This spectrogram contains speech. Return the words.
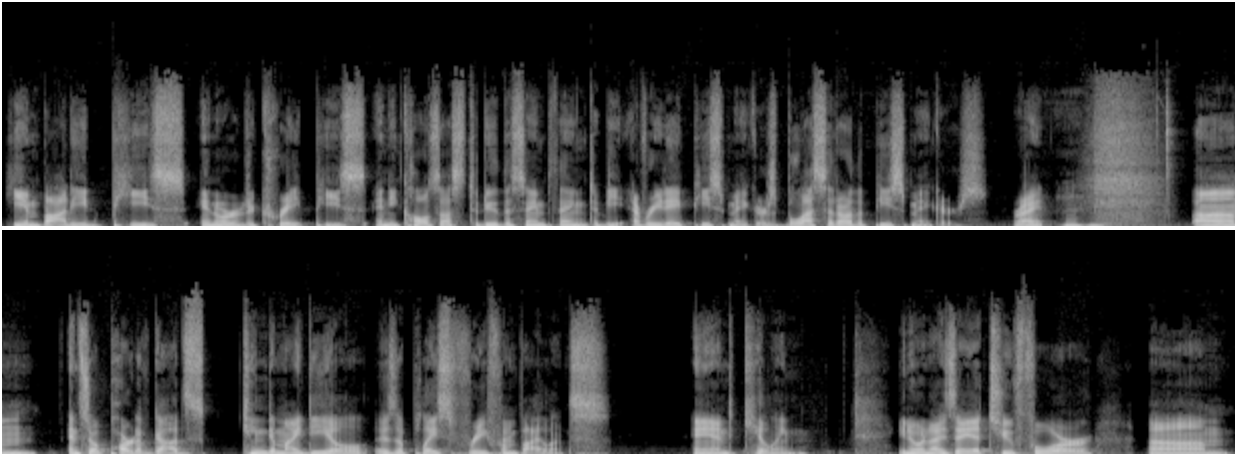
He embodied peace in order to create peace, and he calls us to do the same thing, to be everyday peacemakers. Blessed are the peacemakers, right? Mm-hmm. Um, and so part of God's kingdom ideal is a place free from violence and killing. You know, in Isaiah 2 4, um,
